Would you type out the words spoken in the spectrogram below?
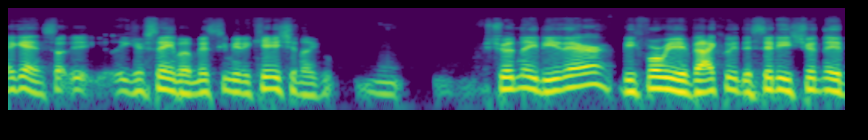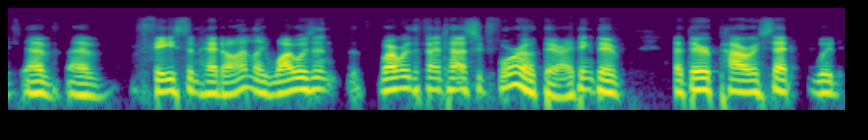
again, so like you're saying about miscommunication, like shouldn't they be there before we evacuate the city? Shouldn't they have, have faced them head on? Like why wasn't why were the Fantastic Four out there? I think they're that their power set would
